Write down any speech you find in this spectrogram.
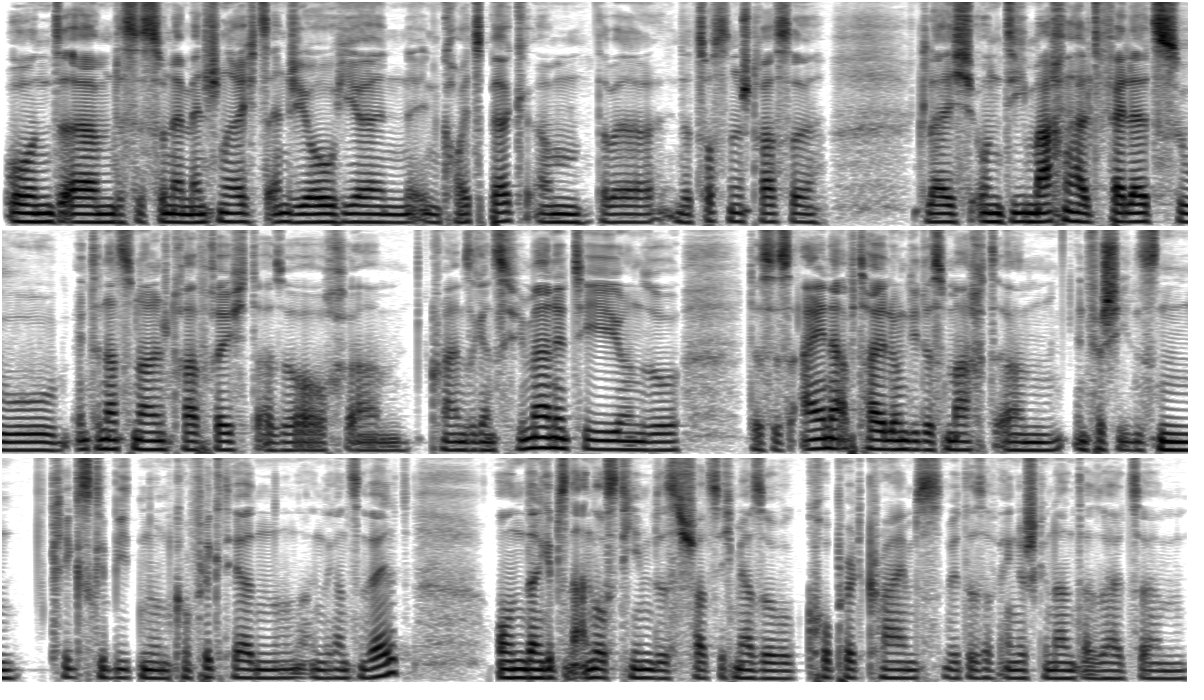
Und ähm, das ist so eine Menschenrechts-NGO hier in, in Kreuzberg, ähm, dabei in der Zostenstraße gleich. Und die machen halt Fälle zu internationalem Strafrecht, also auch ähm, Crimes Against Humanity und so. Das ist eine Abteilung, die das macht ähm, in verschiedensten Kriegsgebieten und Konfliktherden in der ganzen Welt. Und dann gibt es ein anderes Team, das schaut sich mehr so Corporate Crimes, wird das auf Englisch genannt, also halt ähm,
